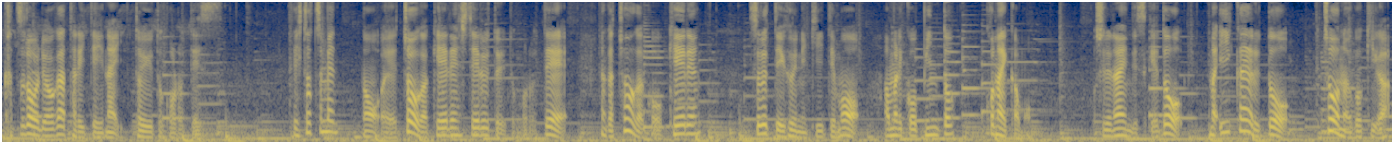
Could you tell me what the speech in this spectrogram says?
活動量が足りていないというところです。で1つ目の、え腸が痙攣しているというところでなんか腸がこう痙攣するっていう風に聞いてもあまりこうピンとこないかもしれないんですけど、まあ、言い換えると腸の動きが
